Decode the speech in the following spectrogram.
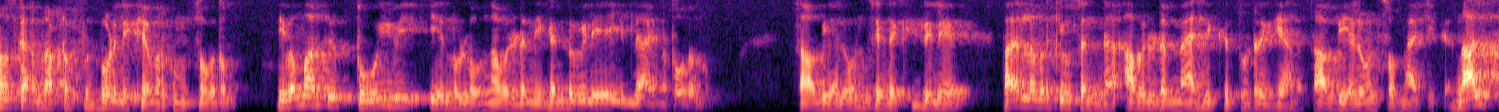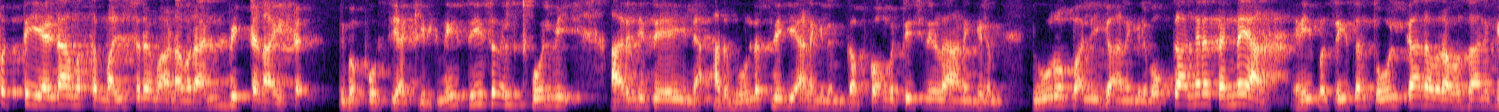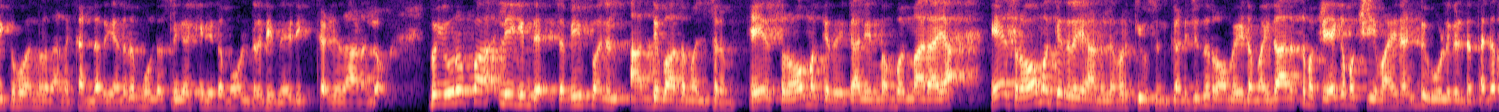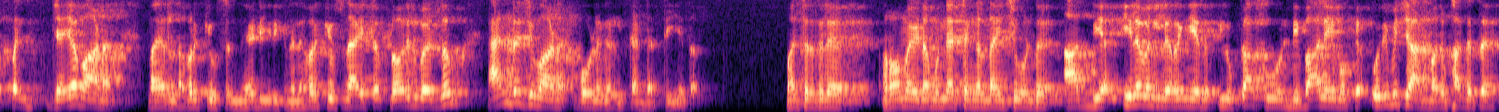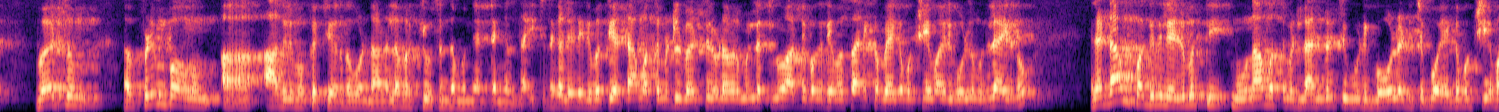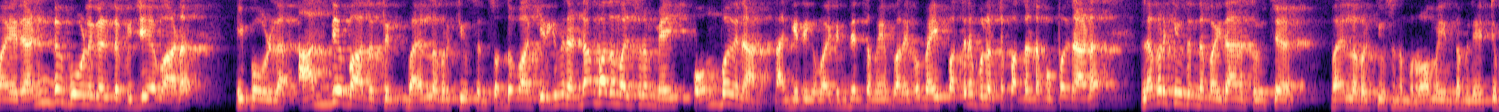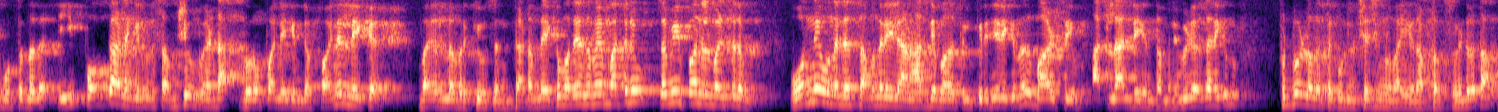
നമസ്കാരം റാഫ്റ്റോക്ക് ഫുട്ബോളിലേക്ക് എവർക്കും സ്വാഗതം. ഇവന്മാർക്ക് തോൽവി എന്നുള്ള ഒന്ന് അവരുടെ നിഘണ്ടുവിലേ ഇല്ല എന്ന് തോന്നുന്നു. സാബി അലോൺസയുടെ കീഴിലെ പയർലവർ ക്യൂസൻ അവരുടെ മാജിക് തുടരുകയാണ്. സാബി അലോൺസോ മാജിക് നാൽപ്പത്തി ഏഴാമത്തെ മത്സരമാണ് അവർ അൺബിറ്റഡ് ആയിട്ട് ഇപ്പൊ പൂർത്തിയാക്കിയിരിക്കുന്നത്. ഈ സീസണിൽ തോൽവി അറിഞ്ഞിട്ടേയില്ല അത് ബൂണ്ടസ് ലീഗ് ആണെങ്കിലും കപ്പ് കോമ്പറ്റീഷനുകളാണെങ്കിലും യൂറോപ്പ ലീഗ് ആണെങ്കിലും ഒക്കെ അങ്ങനെ തന്നെയാണ്. ഇനിയിപ്പോ സീസൺ തോൽക്കാതെ അവർ അവസാനിപ്പിക്കുമോ എന്നുള്ളതാണ് കണ്ടറിയേണ്ടത്. ബൂണ്ടസ് ലീഗ് കിരീടം ഓൾറെഡി നേടിക്കഴിഞ്ഞതാണല്ലോ. ഇപ്പൊ യൂറോപ്പ ലീഗിന്റെ സെമിഫൈനൽ ആദ്യപാദ മത്സരം എ എസ് റോമക്കെതിരെ ഇറ്റാലിയൻ വമ്പന്മാരായ എ എസ് റോമക്കെതിരെയാണ് ലെവർക്യൂസൻ കളിച്ചത്. റോമയുടെ മൈതാനത്ത് പക്ഷേ ഏകപക്ഷീയമായ രണ്ട് ഗോളുകളുടെ തകർപ്പൻ ജയമാണ് ബയർ ലെവർക്യൂസൻ നേടിയിരിക്കുന്നത്. ലെവർക്യൂസനായിട്ട് ഫ്ലോറിൻ ബേർഡ്സും ആൻഡ്രിച്ചുമാണ് ഗോളുകൾ കണ്ടെത്തിയത്. മത്സരത്തിൽ റോമയുടെ മുന്നേറ്റങ്ങൾ നയിച്ചുകൊണ്ട് ആദ്യ ഇലവനിൽ ഇറങ്ങിയത് ലുക്കാക്കുവും ഡിബാലയും ഒക്കെ ഒരുമിച്ചാണ്. മറുഭാഗത്ത് വേർഡ്സും ഫ്രിംപോങ്ങും അതിലുമൊക്കെ ചേർന്നുകൊണ്ടാണ് ലവർക്യൂസിന്റെ മുന്നേറ്റങ്ങൾ നയിച്ചത്. കളിയുടെ ഇരുപത്തി എട്ടാമത്തെ മിനിറ്റിൽ വേർഡ്സിലൂടെ അവർ മുന്നിലെത്തുന്നു. ആദ്യ പകുതി അവസാനിക്കും. വേഗപക്ഷീയമായ ഒരു ഗോളിന് മുന്നിലായിരുന്നു. രണ്ടാം പകുതിയിൽ എഴുപത്തി മൂന്നാമത്തെ മിനിറ്റിൽ അണ്ടരിച്ചു കൂടി ഗോൾ അടിച്ചപ്പോൾ ഏകപക്ഷീയമായ രണ്ട് ഗോളുകളുടെ വിജയമാണ് ഇപ്പോൾ ഉള്ള ആദ്യ പാദത്തിൽ ബയർ ലവർക്യൂസൻ സ്വന്തമാക്കിയിരിക്കുന്നത്. രണ്ടാം പാദ മത്സരം മെയ് ഒമ്പതിനാണ്. സാങ്കേതികമായിട്ട് ഇന്ത്യൻ സമയം പറയുമ്പോൾ മെയ് പത്തിന് പുലർച്ചെ പന്ത്രണ്ട് മുപ്പതിനാണ് ലവർ ക്യൂസന്റെ മൈതാനത്ത് വെച്ച് ബയർ ലവർക്യൂസനും റോമയും തമ്മിൽ ഏറ്റുമുട്ടുന്നത്. ഈ പോക്കാണെങ്കിൽ ഒരു സംശയവും വേണ്ട. യൂറോപ്പ ലീഗിന്റെ ഫൈനലിലേക്ക് ബയർ ലവർക്യൂസൻ കടന്നേക്കും. അതേസമയം മറ്റൊരു സെമി ഫൈനൽ മത്സരം ഒന്നേ ഒന്നിന്റെ സമനിലയിലാണ് ആദ്യ പാദത്തിൽ പിരിഞ്ഞിരിക്കുന്നത്. ബാഴ്സയും അറ്റ്ലാന്റയും തമ്മിൽ വീഡിയോ അവസാനിക്കുന്നു. ഫുട്ബോൾ ലോകത്തെ കൂടുതൽ വിശേഷങ്ങളുമായി റാഫ്റ്റോക്സ് വീണ്ടും എത്താം.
